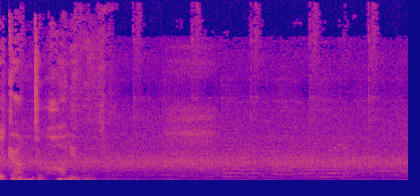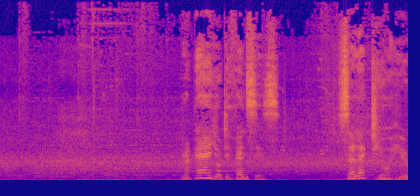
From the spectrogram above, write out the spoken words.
Welcome to Hollywood. Prepare your defenses. Select your hero.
